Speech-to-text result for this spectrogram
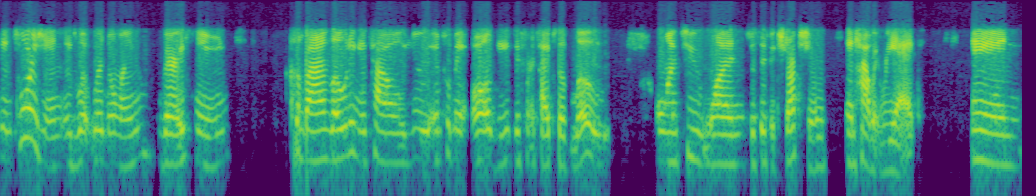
then torsion is what we're doing very soon. Combined loading is how you implement all these different types of loads onto one specific structure and how it reacts. And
